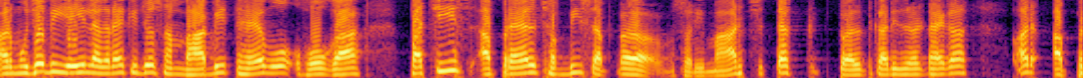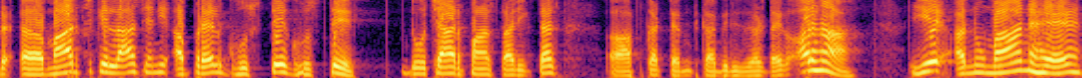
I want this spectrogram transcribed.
और मुझे भी यही लग रहा है कि जो संभावित है वो होगा 25 अप्रैल 26 सॉरी मार्च तक ट्वेल्थ का रिज़ल्ट आएगा और मार्च के लास्ट यानी अप्रैल घुसते घुसते दो चार पाँच तारीख तक आपका टेंथ का भी रिज़ल्ट आएगा। और हाँ ये अनुमान है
